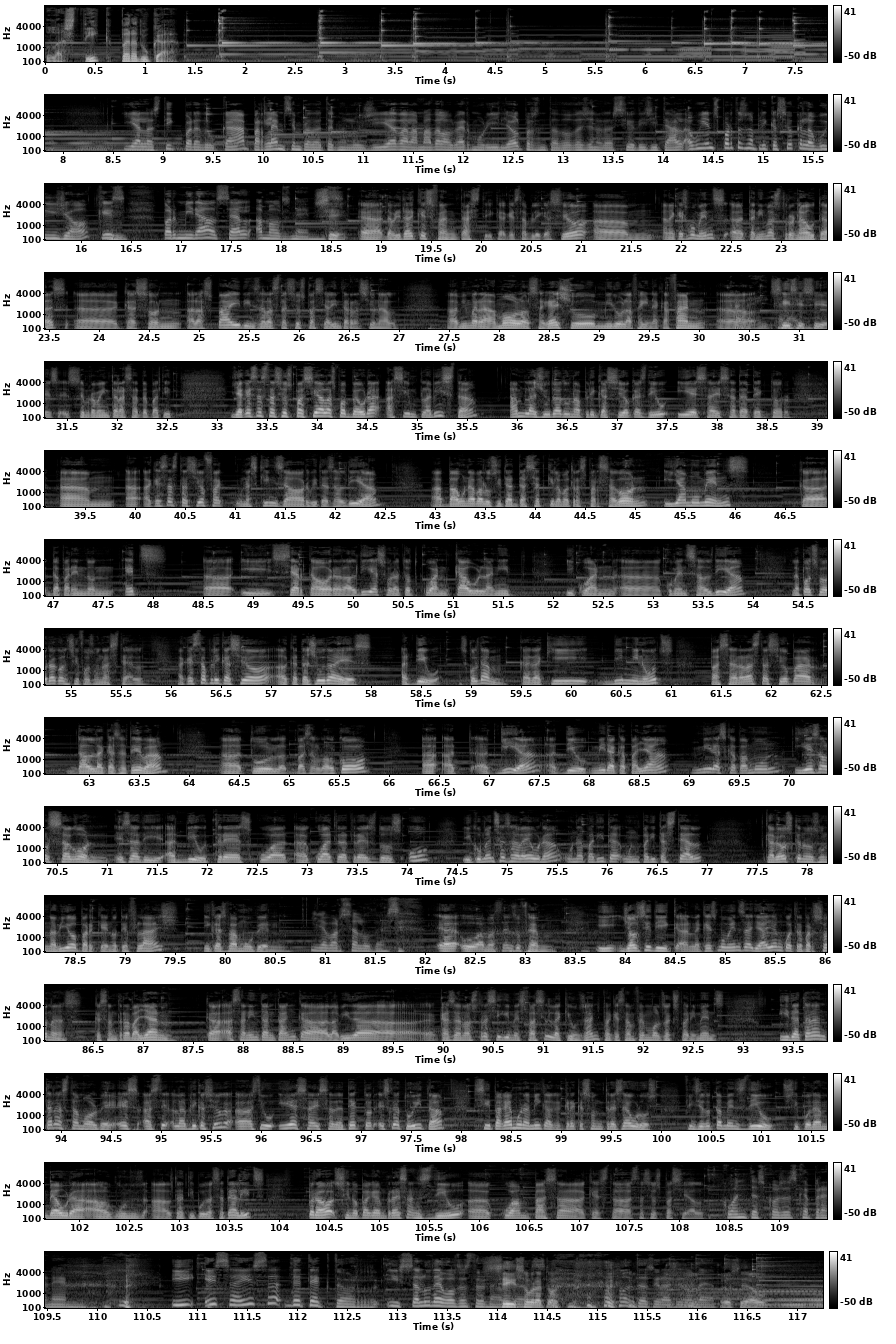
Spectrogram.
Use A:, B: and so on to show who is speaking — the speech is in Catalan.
A: Les TIC per educar.
B: I a l'Estic per Educar parlem sempre de tecnologia de la mà de l'Albert Murillo, el presentador de Generació Digital. Avui ens portes una aplicació que la vull jo, que és per mirar el cel amb els nens.
C: Sí, eh, de veritat que és fantàstic aquesta aplicació. Eh, en aquests moments eh, tenim astronautes eh, que són a l'espai dins de l'Estació Espacial Internacional. A mi m'agrada molt, el segueixo, miro la feina que fan. Eh,
B: Carai,
C: Sí,
B: carai.
C: sí, sí, és, és, sempre m'ha interessat de petit. I aquesta estació espacial es pot veure a simple vista amb l'ajuda d'una aplicació que es diu ISS Detector. Um, aquesta estació fa unes 15 òrbites al dia, uh, va a una velocitat de 7 km per segon i hi ha moments que, depenent d'on ets uh, i certa hora del dia, sobretot quan cau la nit i quan uh, comença el dia, la pots veure com si fos un estel. Aquesta aplicació el que t'ajuda és, et diu, escolta'm, que d'aquí 20 minuts passarà l'estació per dalt de casa teva, uh, tu vas al balcó, uh, et, et guia, et diu mira cap allà, mires cap amunt i és el segon, és a dir, et diu 3, 4, uh, 4 3, 2, 1 i comences a veure una petita, un petit estel que veus que no és un avió perquè no té flash i que es va movent.
B: I llavors saludes.
C: Eh, o amb els nens ho fem. I jo els hi dic, en aquests moments allà hi ha quatre persones que estan treballant, que estan intentant que la vida a casa nostra sigui més fàcil d'aquí uns anys, perquè estan fent molts experiments. I de tant en tant està molt bé. L'aplicació eh, es diu ISS Detector, és gratuïta. Si paguem una mica, que crec que són 3 euros, fins i tot també ens diu si podem veure algun altre tipus de satèl·lits, però si no paguem res ens diu eh, quan passa aquesta estació espacial.
B: Quantes coses que aprenem. I SS Detector. I saludeu els astronautes.
C: Sí, sobretot.
B: Moltes gràcies, Albert.
C: Adéu-siau.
